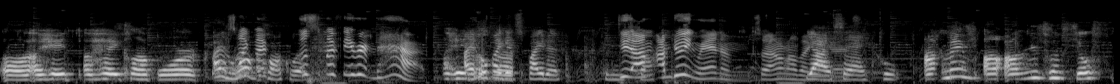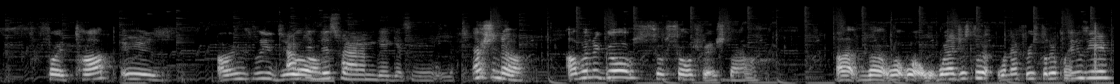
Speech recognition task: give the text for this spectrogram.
Oh, I hate, I hate clockwork. I This love like my- clockwork. This is my favorite map. I hate I hope I get spider. Can Dude, I'm. I'm doing random, so I don't know about Yeah, you I guys. say I hope. map. I mean, uh, I'm just gonna still for top is honestly do. After Um, this round, I'm gonna get something to eat. Actually, no. I'm gonna go so swordfish style. Uh, the wh- wh- when I just started, when I first started playing this game,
